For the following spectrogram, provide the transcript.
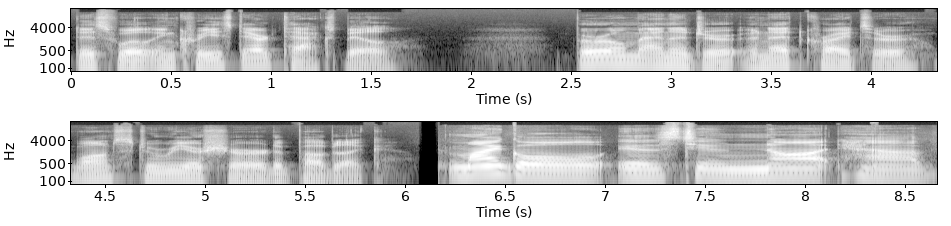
this will increase their tax bill. Borough Manager Annette Kreitzer wants to reassure the public. My goal is to not have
